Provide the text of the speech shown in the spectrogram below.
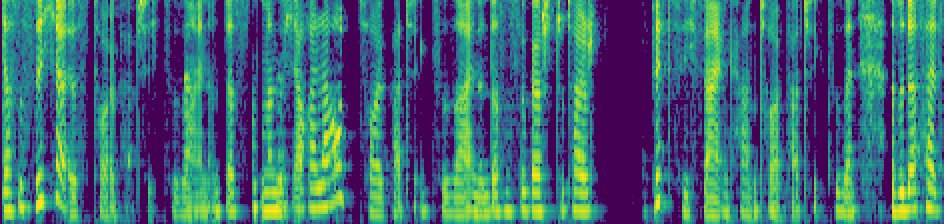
dass es sicher ist, tollpatschig zu sein und dass man sich auch erlaubt, tollpatschig zu sein und dass es sogar total witzig sein kann, tollpatschig zu sein. Also das halt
